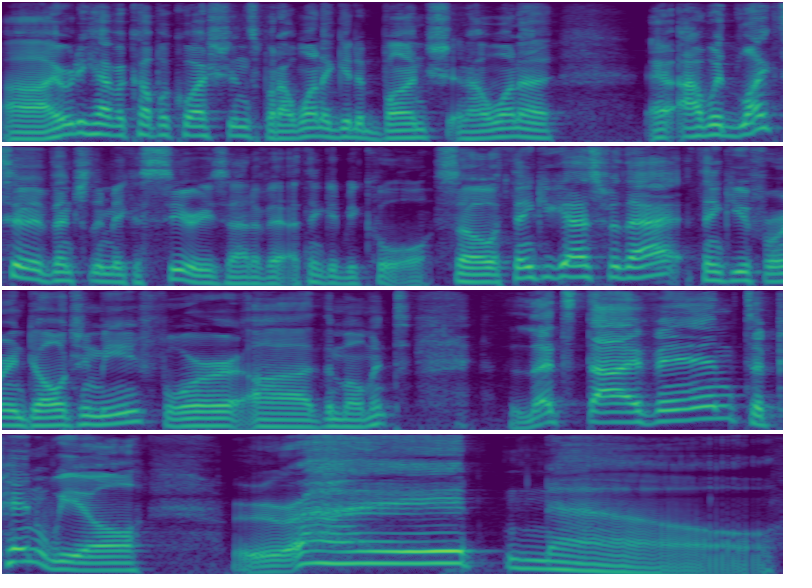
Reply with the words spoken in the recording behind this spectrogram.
Uh, I already have a couple questions, but I want to get a bunch and I want to I would like to eventually make a series out of it. I think it'd be cool. So thank you guys for that. Thank you for indulging me for uh, the moment. Let's dive in to Pinwheel right now.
